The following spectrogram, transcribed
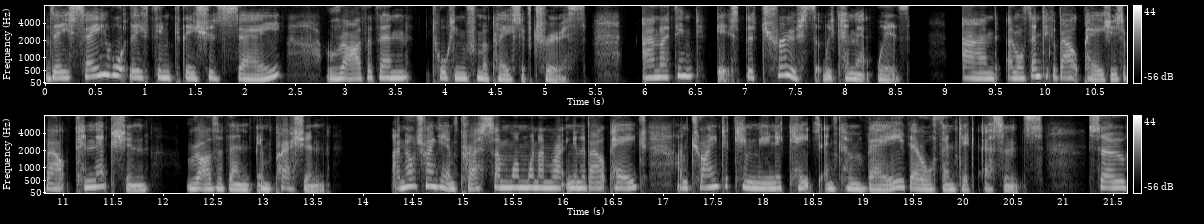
they say what they think they should say rather than talking from a place of truth. And I think it's the truth that we connect with. And an authentic about page is about connection rather than impression. I'm not trying to impress someone when I'm writing an about page. I'm trying to communicate and convey their authentic essence. So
